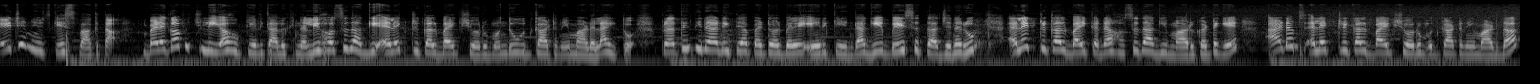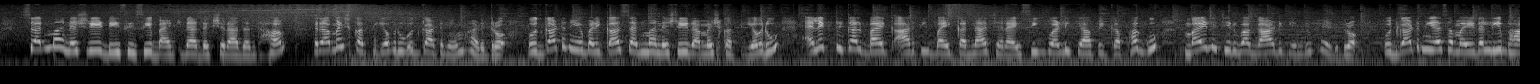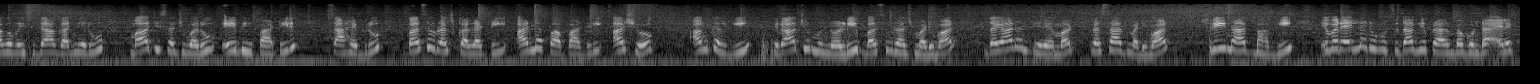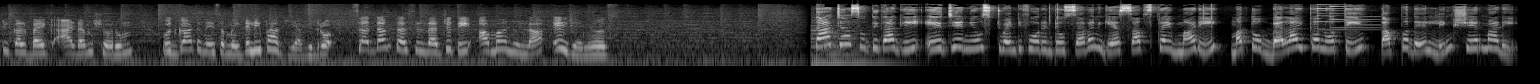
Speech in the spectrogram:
AJ ನ್ಯೂಸ್ಗೆ ಸ್ವಾಗತ. ಬೆಳಗಾವಿ ಜಿಲ್ಲೆಯ ಹುಕ್ಕೇರಿ ತಾಲೂಕಿನಲ್ಲಿ ಹೊಸದಾಗಿ ಎಲೆಕ್ಟ್ರಿಕಲ್ ಬೈಕ್ ಶೋರೂಮ್ ಒಂದು ಉದ್ಘಾಟನೆ ಮಾಡಲಾಯಿತು. ಪ್ರತಿದಿನ ನಿತ್ಯ ಪೆಟ್ರೋಲ್ ಬೆಲೆ ಏರಿಕೆಯಿಂದಾಗಿ ಬೇಸತ್ತ ಜನರು ಎಲೆಕ್ಟ್ರಿಕಲ್ ಬೈಕ್ ಹೊಸದಾಗಿ ಮಾರುಕಟ್ಟೆಗೆ ಆಡಮ್ಸ್ ಎಲೆಕ್ಟ್ರಿಕಲ್ ಬೈಕ್ ಶೋರೂಮ್ ಉದ್ಘಾಟನೆ ಮಾಡಿದ ಸನ್ಮಾನ್ಯ ಶ್ರೀ ಡಿಸಿಸಿ ಬ್ಯಾಂಕಿನ ಅಧ್ಯಕ್ಷರಾದಂತಹ ರಮೇಶ್ ಕತ್ತಿಯವರು ಉದ್ಘಾಟನೆ ಮಾಡಿದರು. ಉದ್ಘಾಟನೆಯ ಬಳಿಕ ಸನ್ಮಾನ್ಯ ಶ್ರೀ ರಮೇಶ್ ಕತ್ತಿಯವರು ಎಲೆಕ್ಟ್ರಿಕಲ್ ಬೈಕ್ ಆರ್ತಿ ಬೈಕ್ ಅನ್ನ ಚಲಾಯಿಸಿ ಒಳ್ಳೆಯ ಪಿಕಪ್ ಹಾಗೂ ಮೈಲೇಜ್ ಇರುವ ಗಾಡಿ ಎಂದು ಹೇಳಿದರು. ಉದ್ಘಾಟನೆಯ ಸಮಯದಲ್ಲಿ ಭಾಗವಹಿಸಿದ ಗಣ್ಯರು, ಮಾಜಿ ಸಚಿವರು ಎಬಿ ಪಾಟೀಲ್, ಸಾಹೇಬ್ರು ಬಸವರಾಜ್ ಕಲ್ಲಟ್ಟಿ ಅನ್ನಪ್ಪ ಪಾಟೀಲ್, ಅಶೋಕ್, ಅಂಕಲ್ಗಿ, ರಾಜು ಮುನ್ನೋಳ್ಳಿ ಬಸವರಾಜ್ ಮಡಿವಾಳ್, ದಯಾನಂದ್ ಹಿರೇಮಠ್, ಪ್ರಸಾದ್ ಮಡಿವಾಳ್, ಶ್ರೀನಾಥ್ ಭಾಗಿ ಇವರೆಲ್ಲರೂ ಹೊಸದಾಗಿ ಪ್ರಾರಂಭಗೊಂಡ ಎಲೆಕ್ಟ್ರಿಕಲ್ ಬೈಕ್ ಆಡಮ್ ಶೋರೂಮ್ ಉದ್ಘಾಟನೆ ಸಮಯದಲ್ಲಿ ಭಾಗಿಯಾಗಿದ್ರು. ಸದ್ದಾಂ ತಹಸೀಲ್ದಾರ್ ಜೊತೆ ಅಮಾನುಲ್ಲಾ, ಎಜೆ ನ್ಯೂಸ್. ತಾಜಾ ಸುದ್ದಿಗಾಗಿ AJ news twenty four into ಸೆವೆನ್ಗೆ subscribe ಮಾಡಿ ಮತ್ತು ಬೆಲ್ ಐಕನ್ ಒತ್ತಿ ತಪ್ಪದೇ ಲಿಂಕ್ ಶೇರ್ ಮಾಡಿ.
